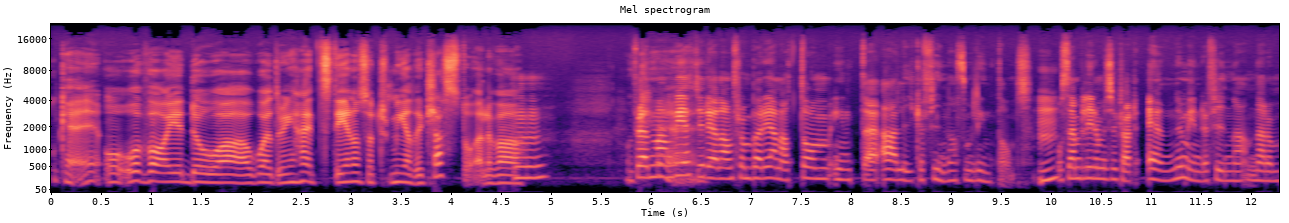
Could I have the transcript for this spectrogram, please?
Okej, och, och vad är då Wuthering Heights? Det är någon sorts medelklass då eller vad? Mm. För att man vet ju redan från början att de inte är lika fina som Lintons. Mm. Och sen blir de ju såklart ännu mindre fina när de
